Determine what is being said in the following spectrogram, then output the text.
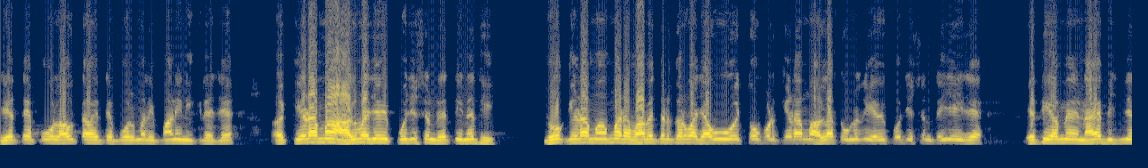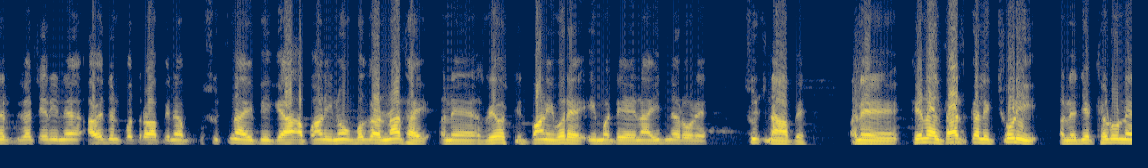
જે તે પોલ આવતા હોય તે પોલમાંથી પાણી નીકળે છે. કેળામાં હાલવા જેવી પોઝિશન રહેતી નથી. જો કેળામાં અમારે વાવેતર કરવા જવું હોય તો પણ કેળામાં હલાતું નથી એવી પોઝિશન થઈ જાય છે. જેથી અમે નાયબ ઇજનેર કચેરીને આવેદનપત્ર આપીને સૂચના આપી કે આ પાણીનો બગાડ ના થાય અને વ્યવસ્થિત પાણી વરે એ માટે એના ઇજનેરોને સૂચના આપે. અને કેનાલ તાત્કાલિક છોડી અને જે ખેડૂતને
